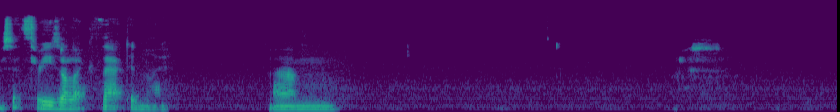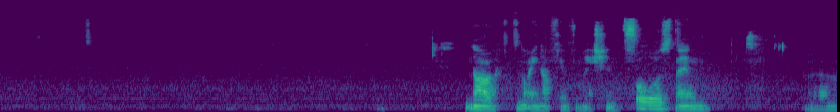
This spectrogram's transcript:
I said threes are like that, didn't I? Um, no, not enough information. Fours then. Um,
